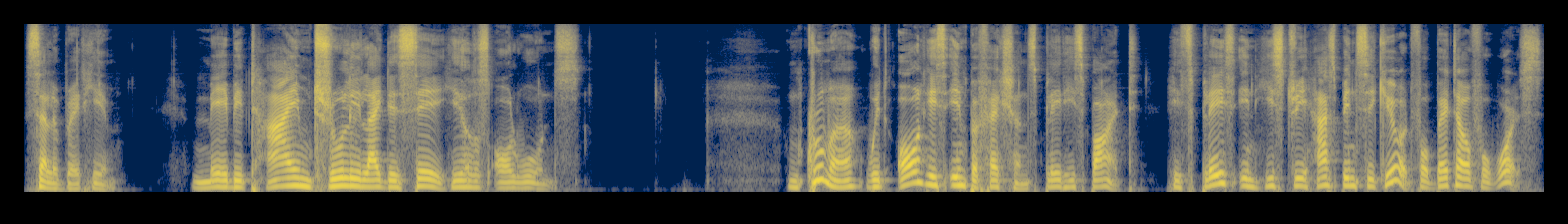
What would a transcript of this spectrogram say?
celebrate him. Maybe time truly, like they say, heals all wounds. Nkrumah, with all his imperfections, played his part. His place in history has been secured, for better or for worse.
